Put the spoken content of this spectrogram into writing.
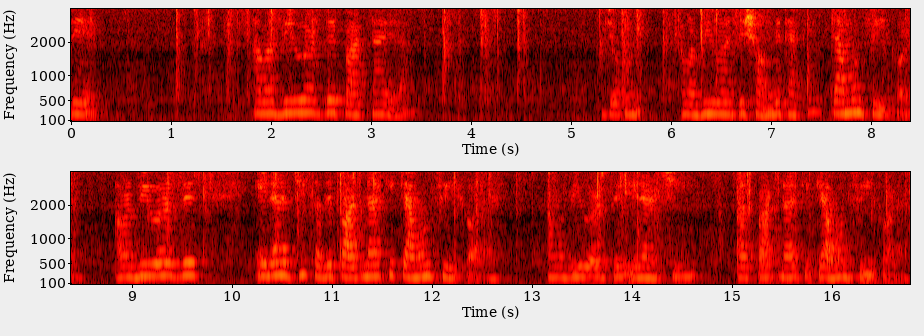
যে আমার ভিউয়ার্সদের পার্টনারেরা যখন আমার ভিউয়ার্সদের সঙ্গে থাকে, কেমন ফিল করে আমার ভিউয়ার্সদের এনার্জি তাদের পার্টনারকে কেমন ফিল করায়? আমার ভিউয়ার্সদের এনার্জি তার পার্টনারকে কেমন ফিল করায়?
